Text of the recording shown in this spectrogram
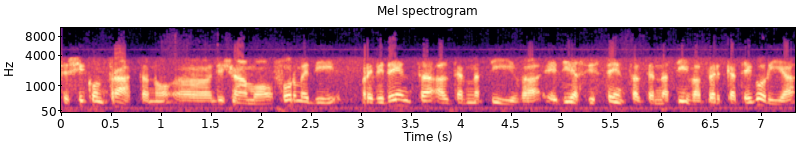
se si contrattano eh, diciamo, forme di previdenza alternativa e di assistenza alternativa per categoria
